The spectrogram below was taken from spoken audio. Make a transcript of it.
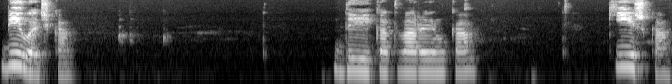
білочка, дика тваринка, кішка,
